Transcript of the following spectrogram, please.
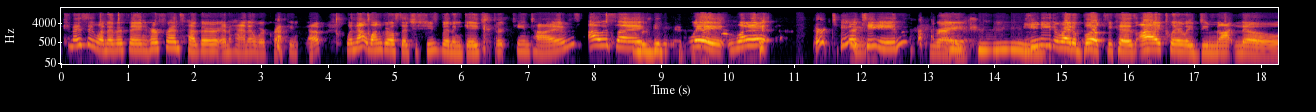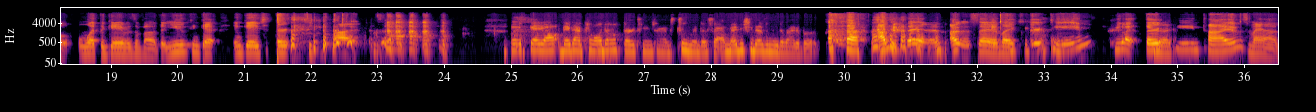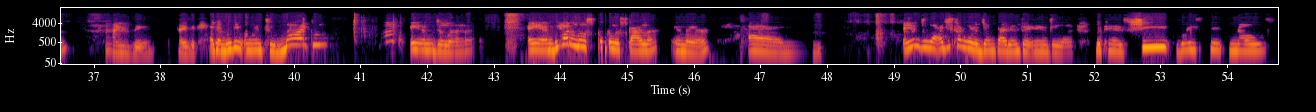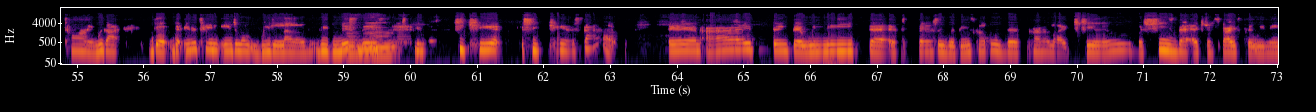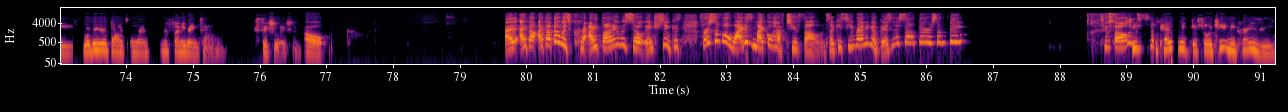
can I say one other thing her friends heather and hannah were cracking me up when that one girl said she, she's been engaged 13 times i was like I was wait what 13. 13. Right. You need to write a book because I clearly do not know what the game is about that you can get engaged 13 times. but they all they got called off 13 times too, Linda. So maybe she doesn't need to write a book. I'm just saying. I'm just saying, like 13? You got 13 times, man. Crazy. Crazy. Okay, moving on to Michael. Angela, and we had a little sprinkle of Skylar in there. Um, Angela, I just kind of want to jump right into Angela because she wasted no time. We got the the entertaining Angela we love. We've missed mm-hmm. this. You know, she can't she can't stop. And I think that we need that, especially with these couples. They're kind of like chill, but she's that extra spice that we need. What were your thoughts on the funny ringtone situation? Oh, I, I, thought I thought that was cra- I thought it was so interesting because first of all, why does Michael have two phones? Like, is he running a business out there or something? Two phones? She's okay with it, so it can't be crazy.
